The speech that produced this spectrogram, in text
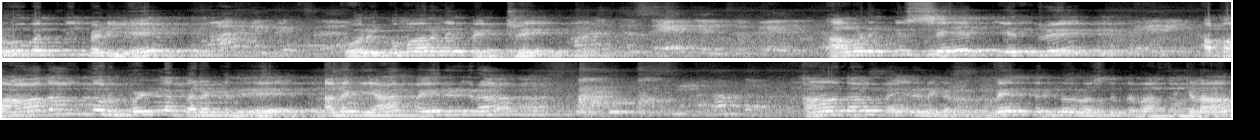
ரூபத்தின்படியே ஒரு குமாரனை பெற்று அவனுக்கு சேத் என்று அப்ப ஆதாமுக்கு ஒரு பிள்ளை பிறக்குது. அதுக்கு யார் பெயர் எடுக்கிறா ஆதாம் பெயர் எடுக்கிறான். வேதத்தில் இன்னொரு வசனத்தை வாசிக்கலாம்.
